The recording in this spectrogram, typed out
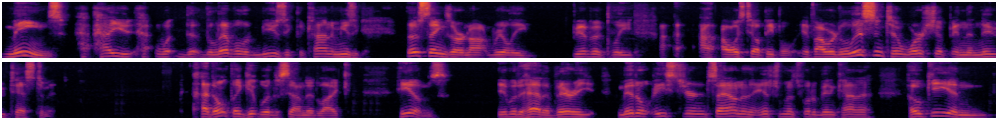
means how you how, what the, the level of music the kind of music those things are not really biblically I, I always tell people if i were to listen to worship in the new testament i don't think it would have sounded like hymns it would have had a very Middle Eastern sound, and the instruments would have been kind of hokey, and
